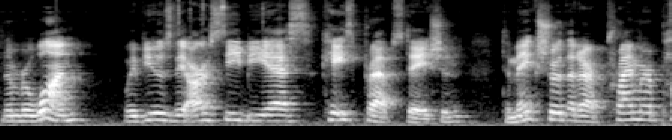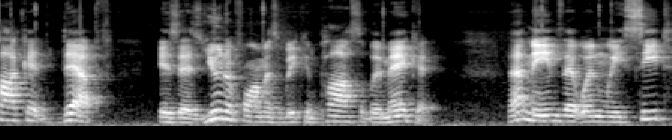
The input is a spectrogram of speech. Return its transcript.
Number one, we've used the RCBS case prep station to make sure that our primer pocket depth is as uniform as we can possibly make it. That means that when we seat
